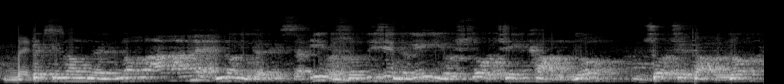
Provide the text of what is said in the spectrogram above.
Bene. perché non, non- a me non interessa. Io sto dicendo che io sto cercando, sto cercando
